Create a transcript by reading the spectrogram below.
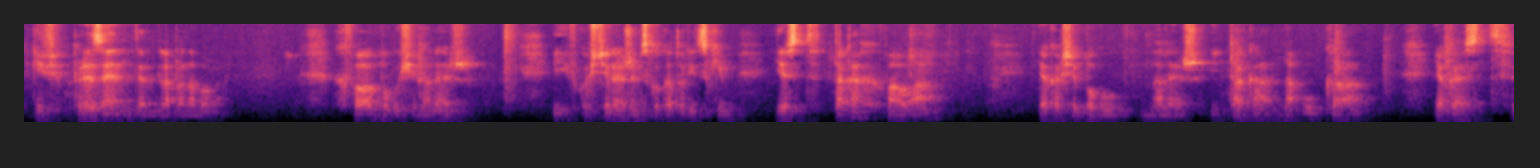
jakimś prezentem dla Pana Boga. Chwała Bogu się należy. I w Kościele rzymskokatolickim jest taka chwała, jaka się Bogu należy. I taka nauka, jaka jest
